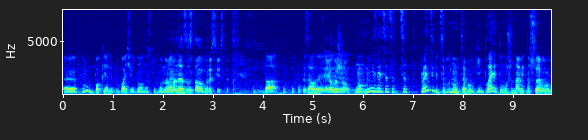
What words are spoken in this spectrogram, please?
Е, ну, поки я не побачив одного наступного Ну проекту, мене заставив який- присісти. Да, тобто показали. А я лежав. Ну, мені здається, це, це в принципі це, бу- ну, це був геймплей, тому що навіть на шоу був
